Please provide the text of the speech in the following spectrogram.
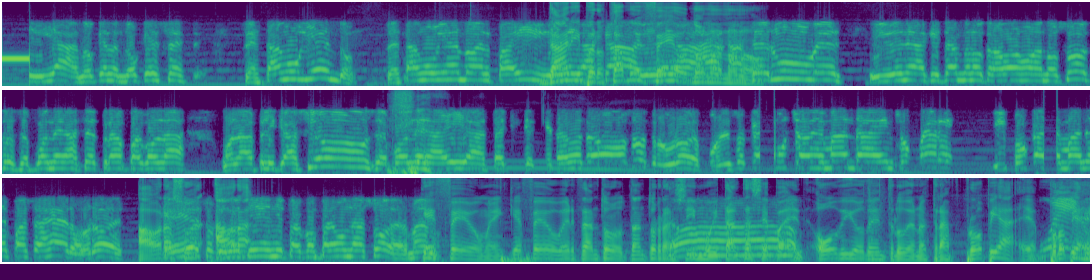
y ya. No que, no que se, se están huyendo. Se están huyendo del país. Dani, Vienen pero está muy feo. a- No, no, no, a hacer Uber y vienen a quitarnos trabajo a nosotros. Se ponen a hacer trampa con la con la aplicación. Se ponen ahí hasta que, que quitando trabajo a nosotros, brother. Por eso que hay mucha demanda en choferes y poca demanda en pasajeros, brother. Ahora ¿Qué es eso? Ahora- no tienen ni para comprar una soda, hermano. Qué feo, men, qué feo ver tanto, tanto racismo y tanta sepa- odio dentro de nuestra propia, eh, propia Eso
